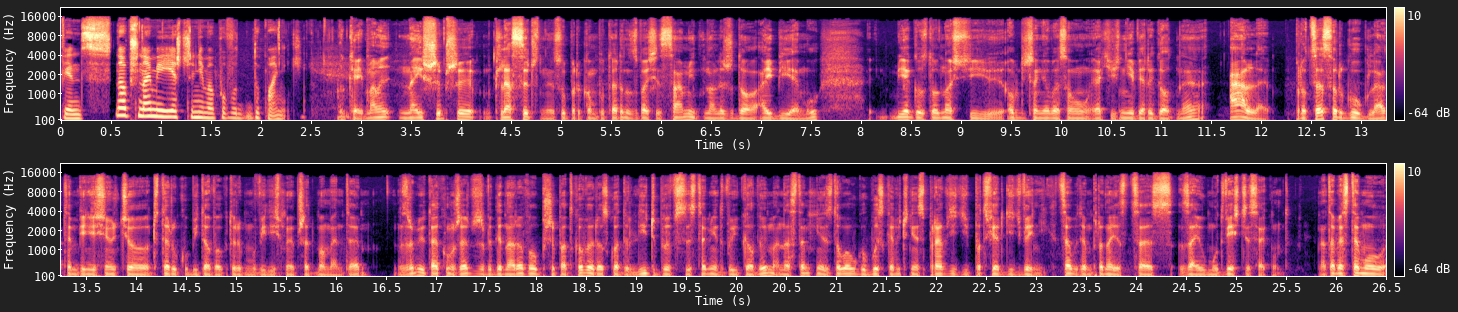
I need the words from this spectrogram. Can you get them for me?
Więc no przynajmniej jeszcze nie ma powodu do paniki. Okej, mamy najszybszy klasyczny superkomputer, nazywa się Summit, należy do IBM-u. Jego zdolności obliczeniowe są jakieś niewiarygodne, ale procesor Google'a, ten 54-kubitowy, o którym mówiliśmy przed momentem, zrobił taką rzecz, że wygenerował przypadkowy rozkład liczby w systemie dwójkowym, a następnie zdołał go błyskawicznie sprawdzić i potwierdzić wynik. Cały ten proces zajął mu 200 sekund. Natomiast temu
